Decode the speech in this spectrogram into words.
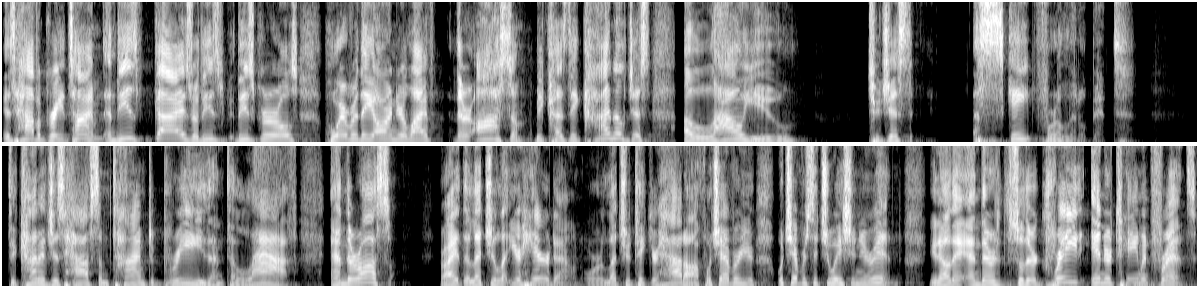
is have a great time. And these guys or these these girls, whoever they are in your life, they're awesome because they kind of just allow you to just escape for a little bit, to kind of just have some time to breathe and to laugh. And they're awesome, right? They let you let your hair down or let you take your hat off, whichever you whichever situation you're in. You know, they and they're so they're great entertainment friends,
